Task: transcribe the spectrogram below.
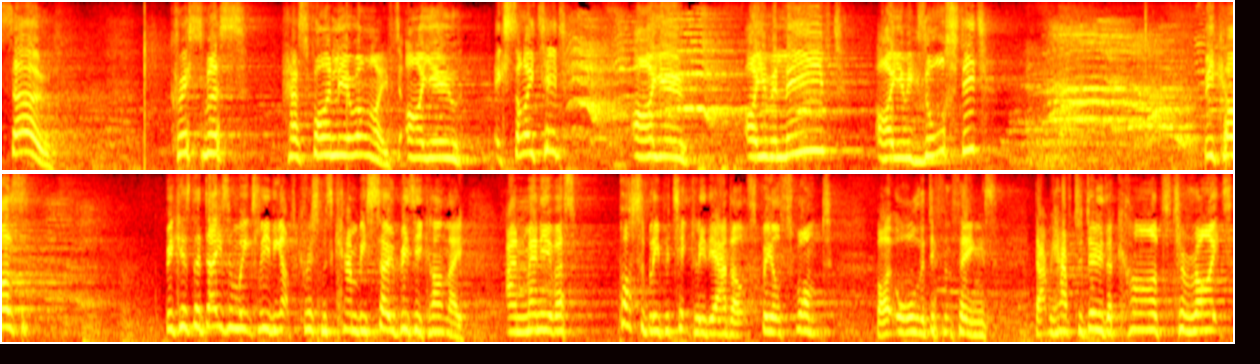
So, Christmas has finally arrived. Are you excited? Are you are you relieved? Are you exhausted? Because because the days and weeks leading up to Christmas can be so busy, can't they? And many of us, possibly particularly the adults, feel swamped by all the different things that we have to do the cards to write,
